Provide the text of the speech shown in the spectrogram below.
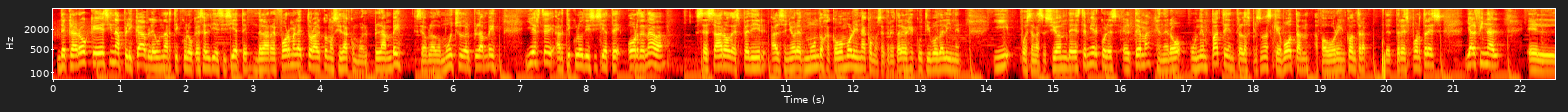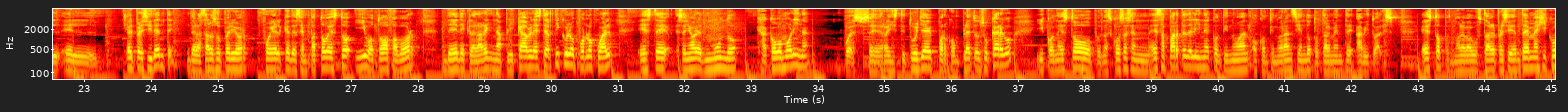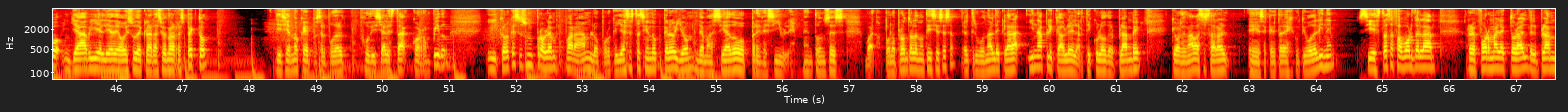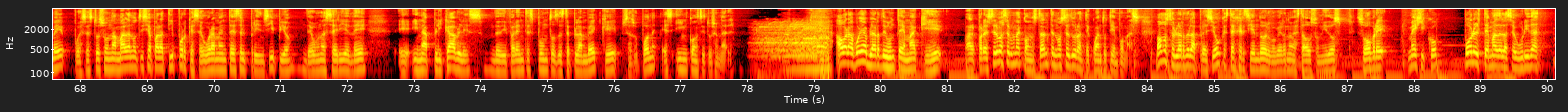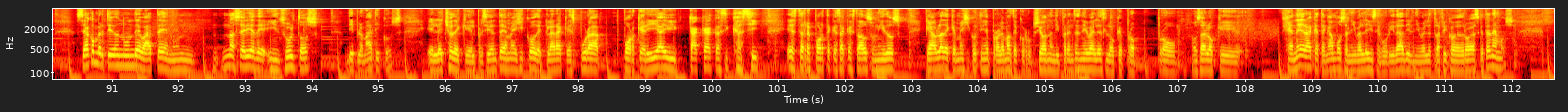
declaró que es inaplicable un artículo que es el 17 de la reforma electoral conocida como el Plan B. Se ha hablado mucho del Plan B. Y este artículo 17 ordenaba cesar o despedir al señor Edmundo Jacobo Molina como secretario ejecutivo del INE. Y pues en la sesión de este miércoles el tema generó un empate entre las personas que votan a favor y en contra de 3 por 3 y al final el, el, el presidente de la sala superior fue el que desempató esto y votó a favor de declarar inaplicable este artículo, por lo cual este señor Edmundo Jacobo Molina pues se reinstituye por completo en su cargo y con esto pues las cosas en esa parte del INE continúan o continuarán siendo totalmente habituales. Esto pues no le va a gustar al presidente de México, ya vi el día de hoy su declaración al respecto diciendo que pues el poder judicial está corrompido y creo que ese es un problema para AMLO porque ya se está haciendo, creo yo, demasiado predecible. Entonces, bueno, por lo pronto la noticia es esa. El tribunal declara inaplicable el artículo del Plan B que ordenaba cesar al eh, secretario ejecutivo del INE. Si estás a favor de la reforma electoral del Plan B, pues esto es una mala noticia para ti porque seguramente es el principio de una serie de eh, inaplicables de diferentes puntos de este Plan B que se supone es inconstitucional. Ahora voy a hablar de un tema que al parecer va a ser una constante, no sé durante cuánto tiempo más. Vamos a hablar de la presión que está ejerciendo el gobierno de Estados Unidos sobre México por el tema de la seguridad. Se ha convertido en un debate, en una serie de insultos diplomáticos, el hecho de que el presidente de México declara que es pura porquería y caca casi casi este reporte que saca Estados Unidos que habla de que México tiene problemas de corrupción en diferentes niveles, lo que o sea, lo que genera que tengamos el nivel de inseguridad y el nivel de tráfico de drogas que tenemos.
